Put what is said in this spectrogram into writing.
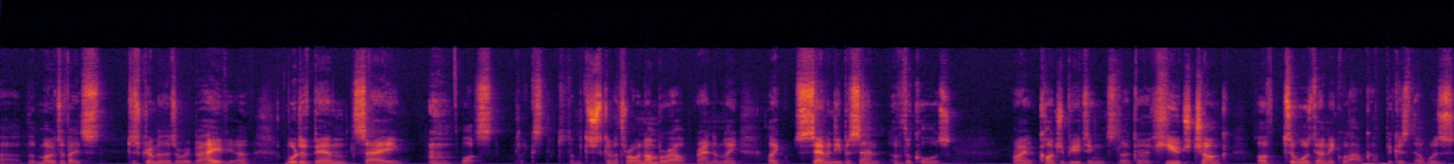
uh, that motivates discriminatory behavior would have been, say, what's like I'm just going to throw a number out randomly, like seventy percent of the cause, right, contributing like a huge chunk of towards the unequal outcome because there was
